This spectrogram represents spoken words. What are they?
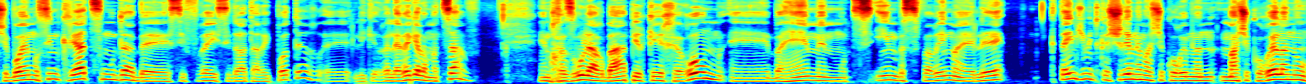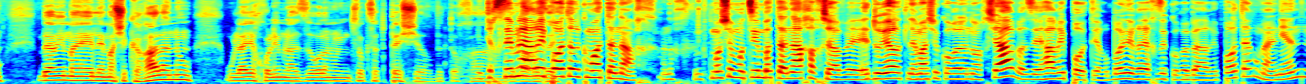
שבו הם עושים קריאה צמודה בספרי סדרת הארי פוטר, uh, לרגל המצב. הם חזרו לארבעה פרקי חירום, uh, בהם הם מוצאים בספרים האלה קטעים שמתקשרים למה לנו, שקורה לנו בימים האלה, מה שקרה לנו, אולי יכולים לעזור לנו למצוא קצת פשר בתוך הדבר הזה. מתייחסים להארי פוטר כמו התנ"ך. אנחנו, כמו שמוצאים בתנ"ך עכשיו אה, עדויות למה שקורה לנו עכשיו, אז זה הארי פוטר. בואו נראה איך זה קורה בהארי פוטר, מעניין.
